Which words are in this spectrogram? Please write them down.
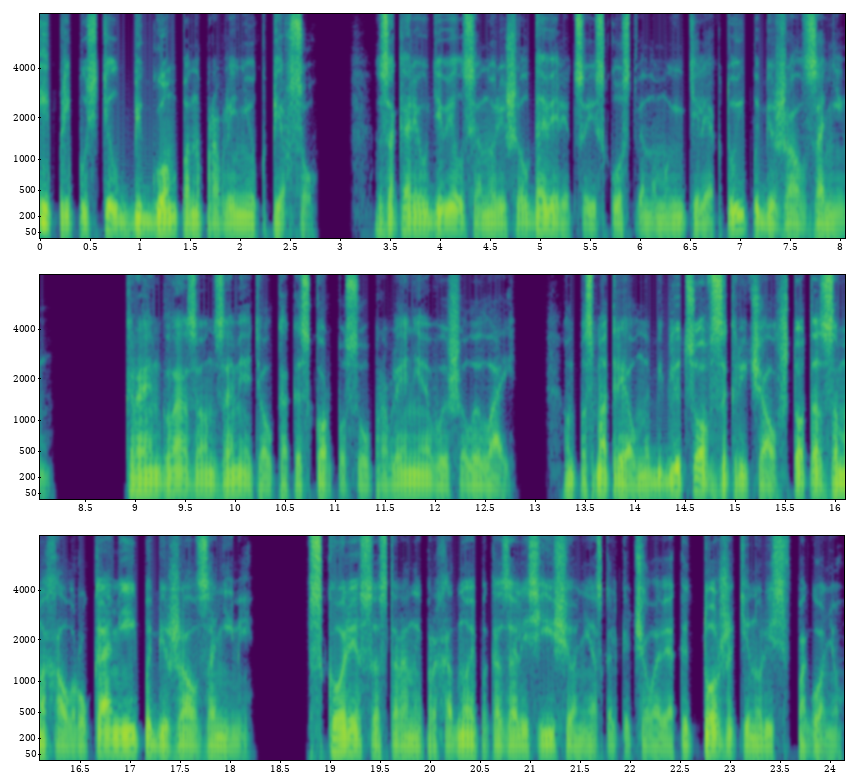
И припустил бегом по направлению к пирсу. Закари удивился, но решил довериться искусственному интеллекту и побежал за ним. Краем глаза он заметил, как из корпуса управления вышел Илай. Он посмотрел на беглецов, закричал что-то, замахал руками и побежал за ними. Вскоре со стороны проходной показались еще несколько человек и тоже кинулись в погоню.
